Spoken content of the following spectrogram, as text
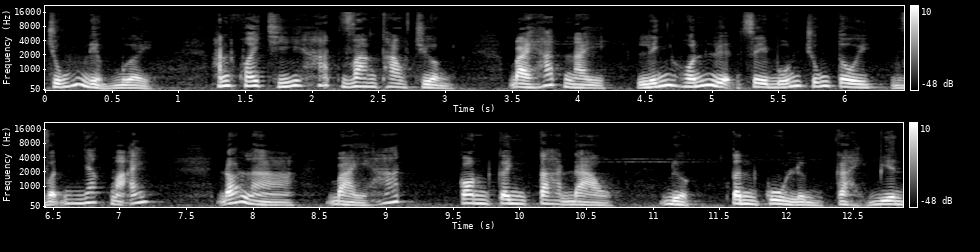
trúng điểm 10. Hắn khoái chí hát vang thao trường. Bài hát này lính huấn luyện C4 chúng tôi vẫn nhắc mãi. Đó là bài hát Con kênh ta đào được Tân Cu Lừng cải biên.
